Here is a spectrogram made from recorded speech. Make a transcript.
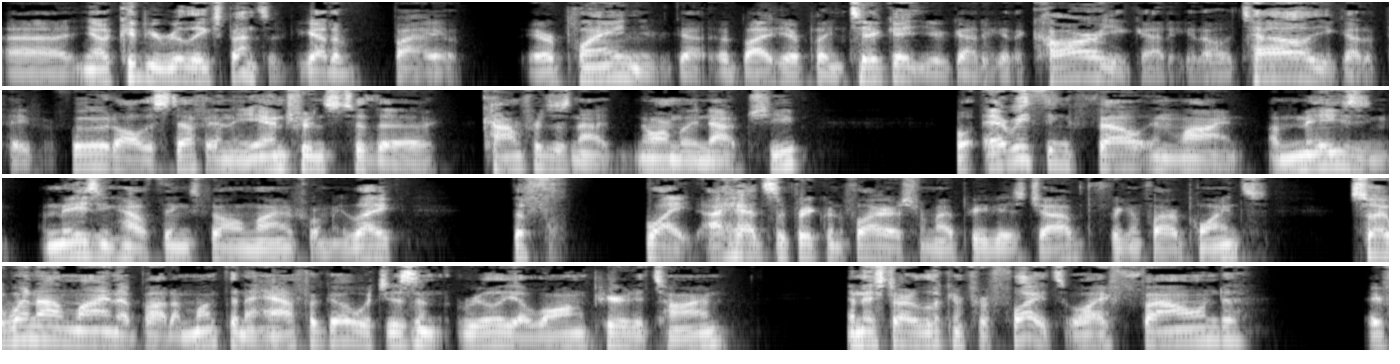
uh, you know, it could be really expensive. You got to buy airplane, you've got to buy airplane ticket, you've got to get a car, you've got to get a hotel, you've got to pay for food, all this stuff, and the entrance to the conference is not normally not cheap. Well, everything fell in line. Amazing, amazing how things fell in line for me. Like the flight, I had some frequent flyers from my previous job, frequent flyer points. So I went online about a month and a half ago, which isn't really a long period of time, and I started looking for flights. Well, I found a,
